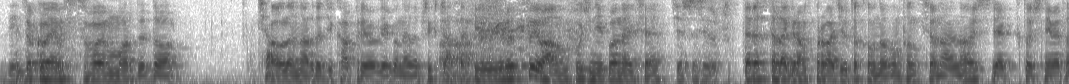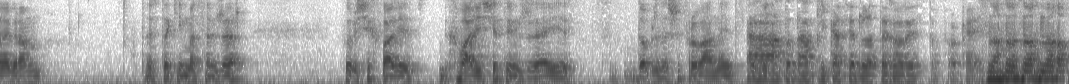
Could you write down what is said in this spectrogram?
Zdjęcia Doklejam swoją mordę do ciała Leonardo DiCaprio w jego najlepszych O. czasach i rozsyłam później po necie. Cieszę się, że Teraz Telegram wprowadził taką nową funkcjonalność. Jak ktoś nie wie, Telegram to jest taki messenger, który się chwali, chwali się tym, że jest dobrze zaszyfrowany. A, to ta aplikacja dla terrorystów, okej. No, no, no, no.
